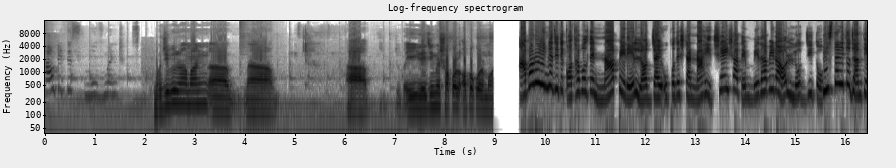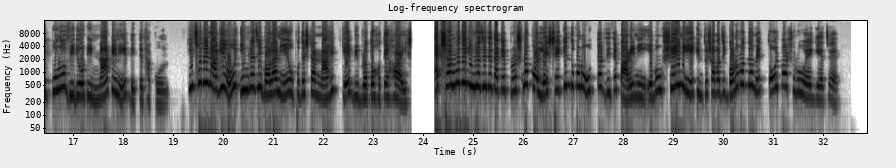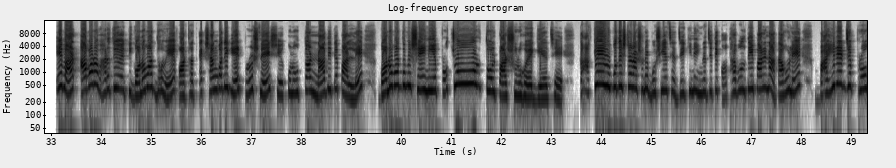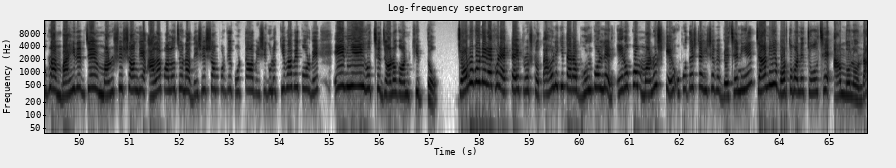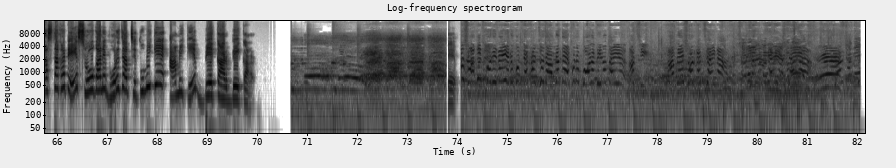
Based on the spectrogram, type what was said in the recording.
How did this movement Mujibur Rahman এই রেজিমের সকল অপকর্ম আবারও ইংরেজিতে কথা বলতে না পেরে লজ্জায় উপদেষ্টা নাহিদ সেই সাথে মেধাবীরাও লজ্জিত। বিস্তারিত জানতে পুরো ভিডিওটি না টেনে দেখতে থাকুন। কিছুদিন আগেও ইংরেজি বলা নিয়ে উপদেষ্টা নাহিদকে বিব্রত হতে হয়। এক সাংবাদিক ইংরেজিতে তাকে প্রশ্ন করলে সে কিন্তু কোনো উত্তর দিতে পারেনি এবং সেই নিয়ে কিন্তু সামাজিক গণমাধ্যমে তোলপাড় শুরু হয়ে গিয়েছে। এবার আবারও ভারতীয় একটি গণমাধ্যমে, অর্থাৎ এক সাংবাদিকের প্রশ্নে সে কোনো উত্তর না দিতে পারলে গণমাধ্যমে সেই নিয়ে প্রচুর তোলপাড় শুরু হয়ে গিয়েছে। এই উপদেষ্টার আসনে বসিয়েছে? যে কিনা ইংরেজিতে কথা বলতেই পারে না, তাহলে বাহিরের যে প্রোগ্রাম বাহিরের যে মানুষের সঙ্গে আলাপ আলোচনা, দেশের সম্পর্কে করতে হবে, সেগুলো কীভাবে করবে, এ নিয়েই হচ্ছে জনগণ ক্ষিপ্ত। জনগণের এখন একটাই প্রশ্ন, তাহলে কি তারা ভুল করলেন? এরকম মানুষকে উপদেষ্টা হিসেবে বেছে নিয়ে যা নিয়ে বর্তমানে চলছে আন্দোলন। রাস্তাঘাটে স্লোগানে ভরে যাচ্ছে, তুমি কে? আমি কে? বেকার বেকার। এরকম দেখার জন্য। আমরা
